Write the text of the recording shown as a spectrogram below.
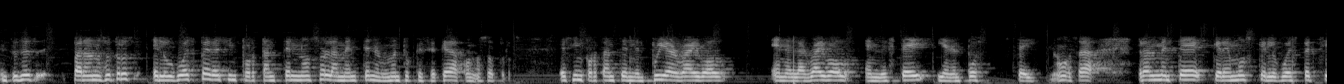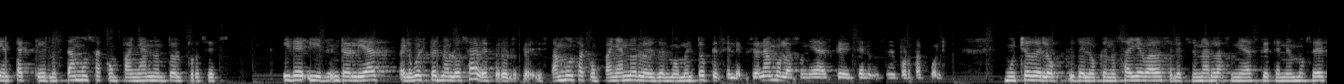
Entonces, para nosotros el huésped es importante no solamente en el momento que se queda con nosotros, es importante en el pre-arrival, en el arrival, en el stay y en el ¿no? O sea, realmente queremos que el huésped sienta que lo estamos acompañando en todo el proceso y, en realidad el huésped no lo sabe, pero estamos acompañándolo desde el momento que seleccionamos las unidades que tenemos en el portafolio. Mucho de lo, de lo que nos ha llevado a seleccionar las unidades que tenemos es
